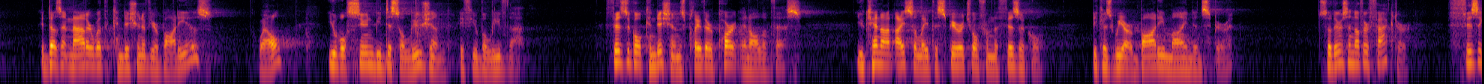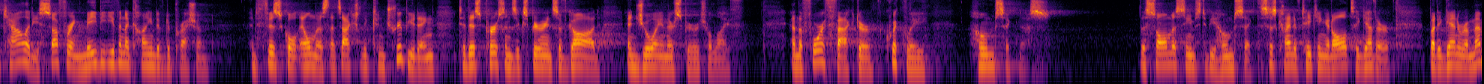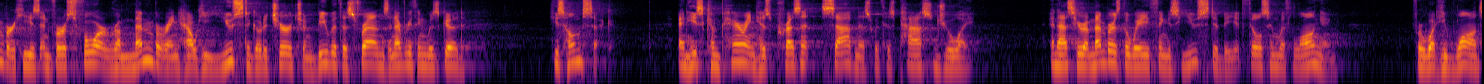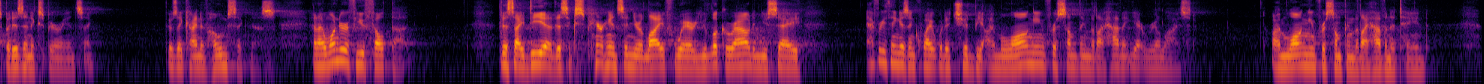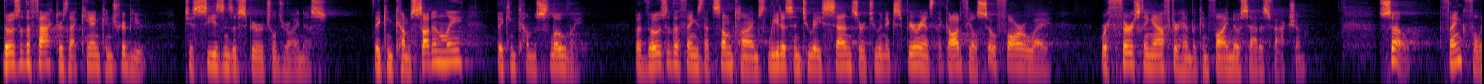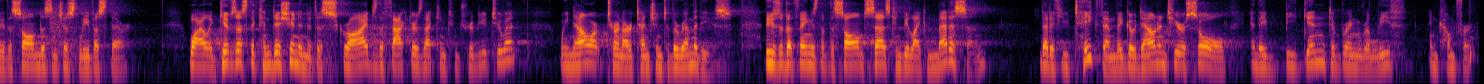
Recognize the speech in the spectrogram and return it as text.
it doesn't matter what the condition of your body is? Well, you will soon be disillusioned if you believe that. Physical conditions play their part in all of this. You cannot isolate the spiritual from the physical because we are body, mind, and spirit. So there's another factor physicality, suffering, maybe even a kind of depression and physical illness that's actually contributing to this person's experience of God and joy in their spiritual life. And the fourth factor, quickly, homesickness. The psalmist seems to be homesick. This is kind of taking it all together. But again, remember, he's in verse 4 remembering how he used to go to church and be with his friends and everything was good. He's homesick. And he's comparing his present sadness with his past joy. And as he remembers the way things used to be, it fills him with longing for what he wants but isn't experiencing. There's a kind of homesickness. And I wonder if you felt that. This idea, this experience in your life where you look around and you say, everything isn't quite what it should be. I'm longing for something that I haven't yet realized. I'm longing for something that I haven't attained. Those are the factors that can contribute to seasons of spiritual dryness. They can come suddenly, they can come slowly. But those are the things that sometimes lead us into a sense or to an experience that God feels so far away. We're thirsting after Him but can find no satisfaction. So, thankfully, the psalm doesn't just leave us there. While it gives us the condition and it describes the factors that can contribute to it, we now turn our attention to the remedies. These are the things that the psalm says can be like medicine, that if you take them, they go down into your soul and they begin to bring relief and comfort.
